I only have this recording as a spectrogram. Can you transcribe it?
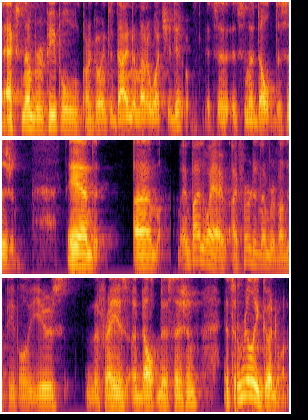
X number of people are going to die no matter what you do. It's a it's an adult decision, and um, and by the way, I've, I've heard a number of other people use the phrase adult decision. It's a really good one.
